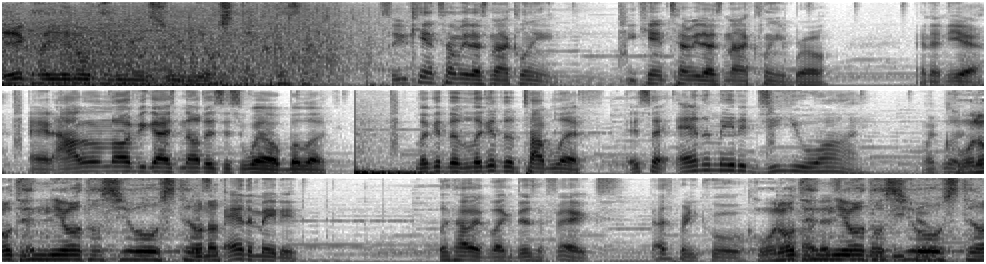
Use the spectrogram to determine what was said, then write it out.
霊界への旅の準備をしてください。 So you can't tell me that's not clean. You can't tell me that's not clean, bro. And then yeah, and I don't know if you guys know this as well, but look, look at the look at the top left. It's an animated GUI. Like こ look, の点に私をしてあ it's なた animated. Look how it like there's effects. That's pretty cool. こ I の don't know, 点 that's に just little 私を details, してあ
